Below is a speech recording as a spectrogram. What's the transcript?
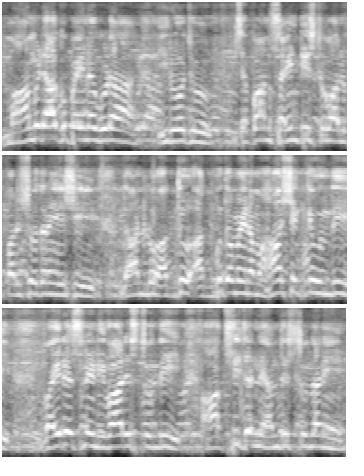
మామిడాకు పైన కూడా ఈరోజు జపాన్ సైంటిస్ట్ వాళ్ళు పరిశోధన చేసి దాంట్లో అద్భు అద్భుతమైన మహాశక్తి ఉంది వైరస్ని నివారిస్తుంది ఆక్సిజన్ని అందిస్తుందని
